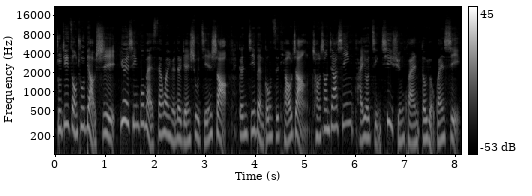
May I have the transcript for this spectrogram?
主机总处表示，月薪不满三万元的人数减少，跟基本工资调涨、厂商加薪，还有景气循环都有关系。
